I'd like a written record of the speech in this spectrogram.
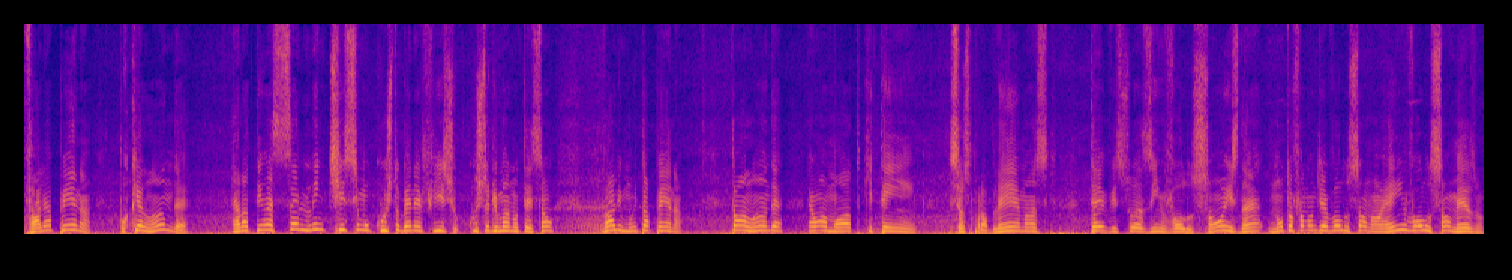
vale a pena, porque Lander ela tem um excelentíssimo custo-benefício, custo de manutenção vale muito a pena. Então a Lander é uma moto que tem seus problemas, teve suas involuções, né? Não estou falando de evolução, não, é involução mesmo.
